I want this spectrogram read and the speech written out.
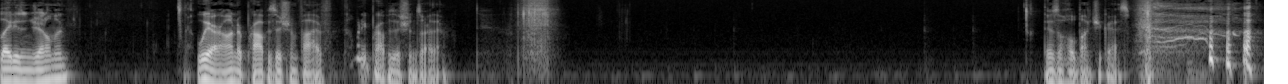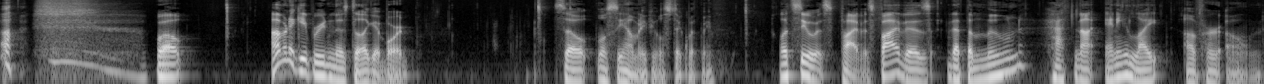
Ladies and gentlemen, we are on to Proposition 5. How many propositions are there? There's a whole bunch, you guys. well, I'm going to keep reading this till I get bored. So we'll see how many people stick with me. Let's see what five is. Five is that the moon hath not any light of her own.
